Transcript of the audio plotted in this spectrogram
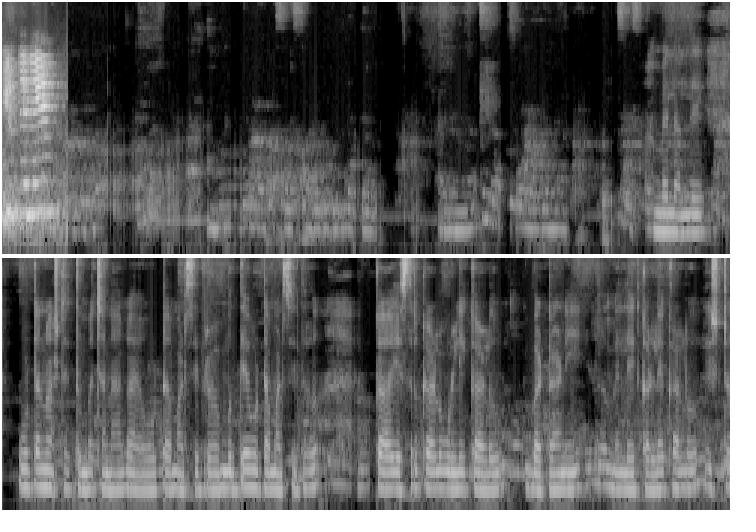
Birdenin ಆಮೇಲೆ ಅಲ್ಲಿ ಊಟನೂ ಅಷ್ಟೇ ತುಂಬ ಚೆನ್ನಾಗಿ ಊಟ ಮಾಡಿಸಿದ್ರು, ಮುದ್ದೆ ಊಟ ಮಾಡಿಸಿದ್ರು. ಕ ಹೆಸ್ರು ಕಾಳು ಹುಳ್ಳಿಕಾಳು ಬಟಾಣಿ, ಆಮೇಲೆ ಕಡಲೆಕಾಳು, ಇಷ್ಟು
